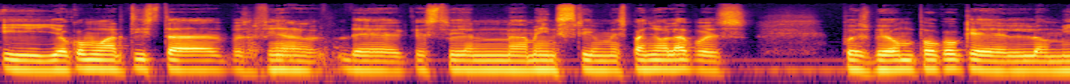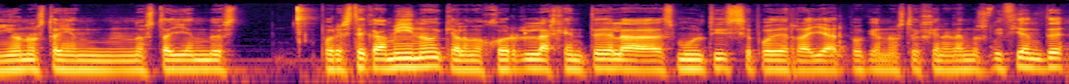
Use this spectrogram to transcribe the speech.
y yo como artista, pues al final de que estoy en una mainstream española, pues, pues veo un poco que lo mío no está yendo, no está yendo por este camino y que a lo mejor la gente de las multis se puede rayar porque no estoy generando suficiente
